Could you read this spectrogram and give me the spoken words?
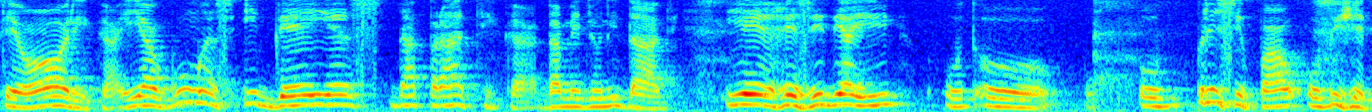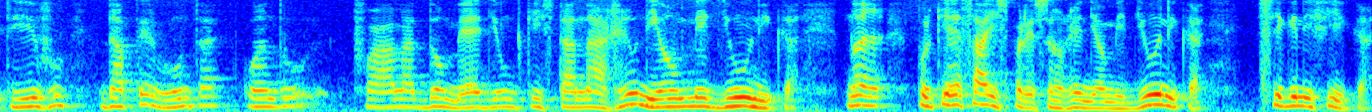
teórica e algumas ideias da prática da mediunidade. E reside aí o, o, o principal objetivo da pergunta quando fala do médium que está na reunião mediúnica. Porque essa expressão reunião mediúnica significa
